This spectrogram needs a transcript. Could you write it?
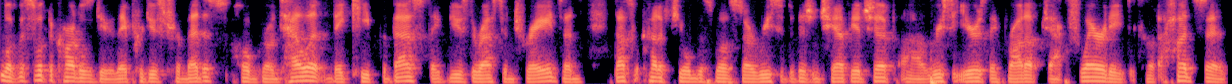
look, this is what the Cardinals do they produce tremendous homegrown talent, they keep the best, they use the rest in trades. And that's what kind of fueled this most uh, recent division championship. Uh, recent years, they've brought up Jack Flaherty, Dakota Hudson,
